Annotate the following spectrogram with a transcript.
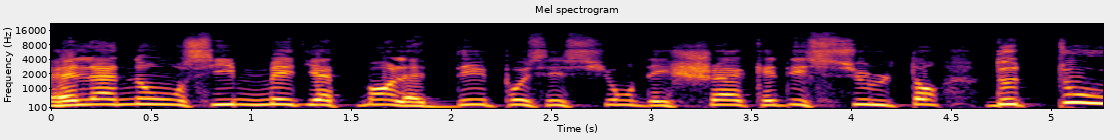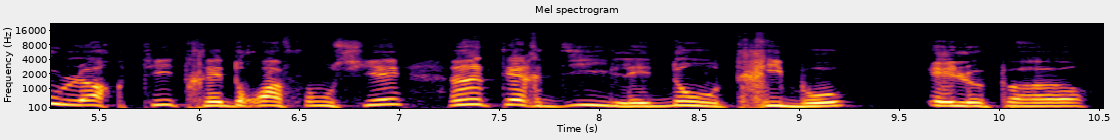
Elle annonce immédiatement la dépossession des chèques et des sultans de tous leurs titres et droits fonciers, interdit les noms tribaux et le port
